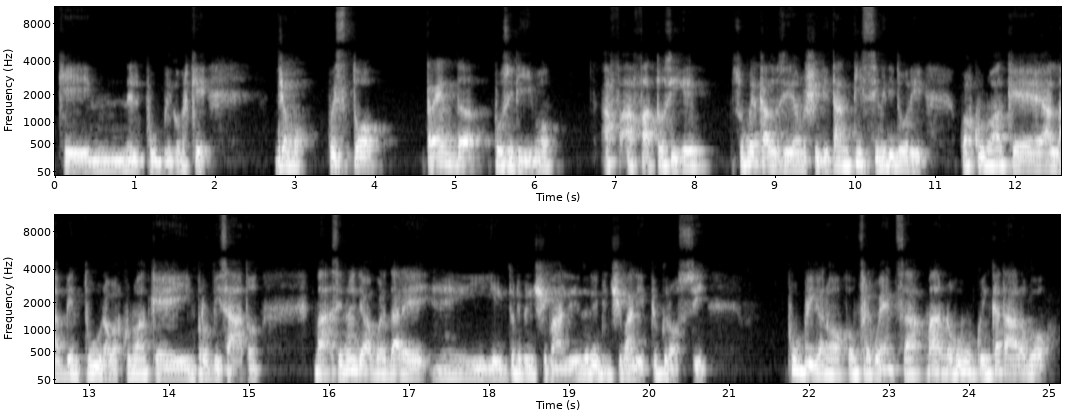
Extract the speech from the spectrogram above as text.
che nel pubblico, perché diciamo questo trend positivo ha, ha, fatto sì che sul mercato si siano usciti tantissimi editori, qualcuno anche all'avventura, qualcuno anche improvvisato. Ma se noi andiamo a guardare eh, gli editori principali, gli editori principali più grossi pubblicano con frequenza, ma hanno comunque in catalogo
